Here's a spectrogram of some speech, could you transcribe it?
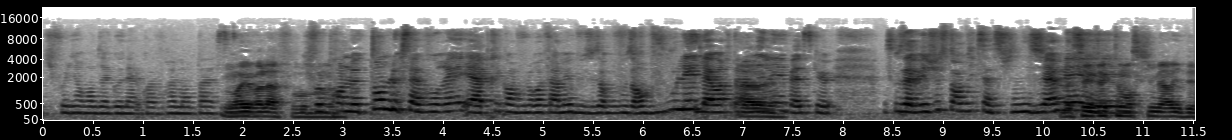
qu'il faut lire en diagonale, quoi. Vraiment pas. Ouais, voilà, faut. Il faut prendre le temps de le savourer et après quand vous le refermez, vous en, vous en voulez de l'avoir Ah terminé ouais. parce que parce que vous avez juste envie que ça se finisse jamais. Bah, c'est et- exactement ce qui m'est arrivé.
